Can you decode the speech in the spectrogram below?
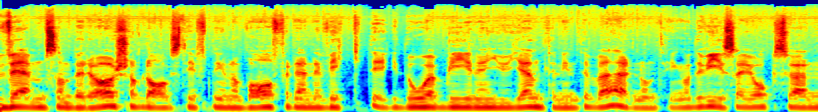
vem som berörs av lagstiftningen och varför den är viktig, då blir den ju egentligen inte värd någonting. Och det visar ju också en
